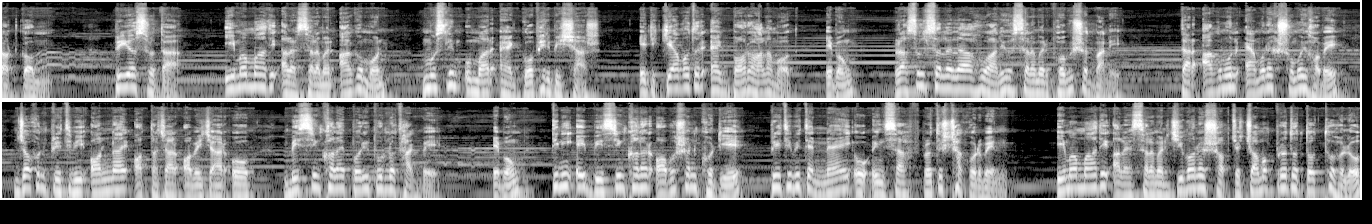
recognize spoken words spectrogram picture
dot com প্রিয় শ্রোতা, ইমাম মাহাদি আলাহিসাল্লামের আগমন মুসলিম উম্মার এক গভীর বিশ্বাস। এটি কিয়ামতের এক বড় আলামত এবং রাসুল সাল্লাহু আলিউসাল্লামের ভবিষ্যৎবাণী। তার আগমন এমন এক সময় হবে যখন পৃথিবী অন্যায়, অত্যাচার, অবিচার ও বিশৃঙ্খলায় পরিপূর্ণ থাকবে এবং তিনি এই বিশৃঙ্খলার অবসান ঘটিয়ে পৃথিবীতে ন্যায় ও ইনসাফ প্রতিষ্ঠা করবেন। ইমাম মাহাদি আলাহিসাল্লামের জীবনের সবচেয়ে চমকপ্রদ তথ্য হল,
